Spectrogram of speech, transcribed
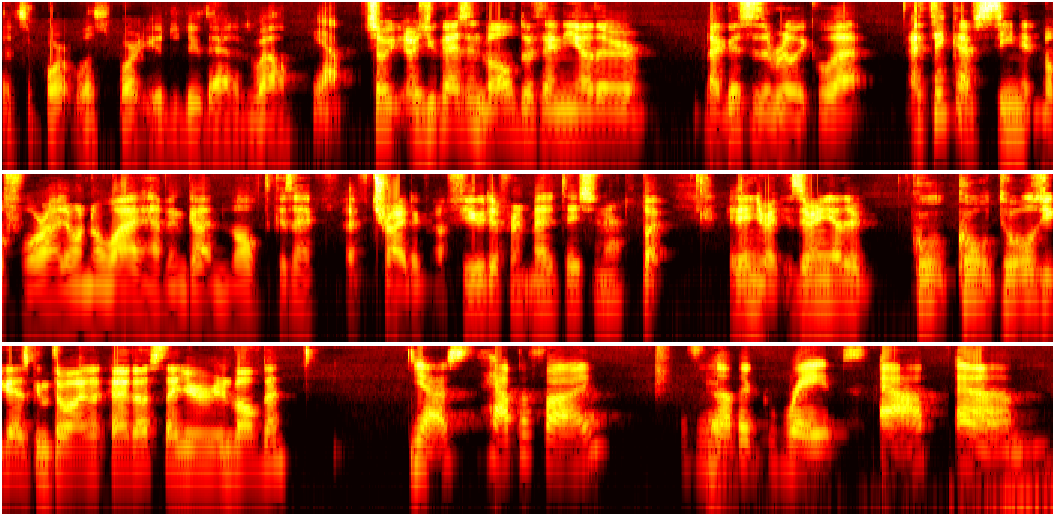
that support will support you to do that as well. Yeah. So, are you guys involved with any other? Like, this is a really cool app. I think I've seen it before. I don't know why I haven't got involved because I've I've tried a, a few different meditation apps. But at any rate, is there any other cool cool tools you guys can throw at, at us that you're involved in? Yes. Happify is Yeah. another great app. Um,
